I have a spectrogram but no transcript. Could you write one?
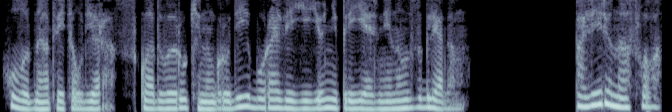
Холодно ответил Дерас, складывая руки на груди и буравя ее неприязненным взглядом. Поверю на слово.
